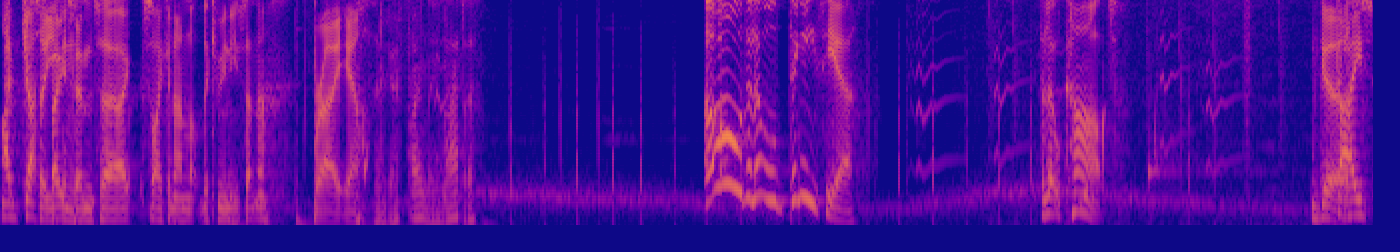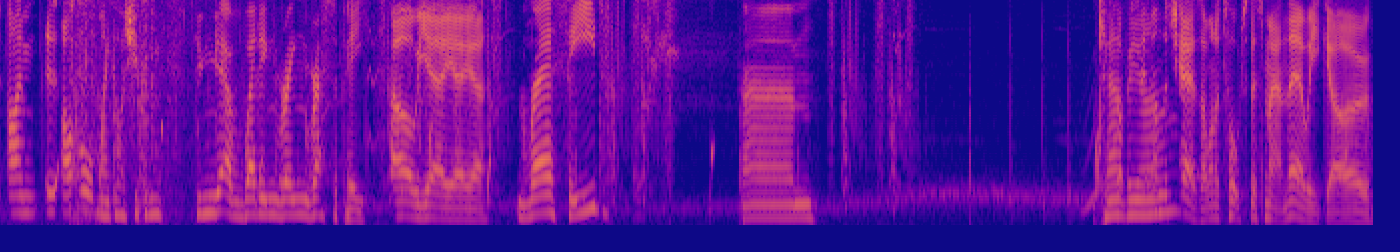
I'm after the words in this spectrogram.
I've just So spoke can- to him to so I can unlock the community center. right, yeah. Oh, there we go. Finally, ladder. Oh, the little thingies here. The little cart. Good. Guys, I'm oh, oh my gosh, you can you can get a wedding ring recipe. Oh yeah, yeah, yeah. Rare seed. Um Stop sitting on the chairs. I want to talk to this man. There we go.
